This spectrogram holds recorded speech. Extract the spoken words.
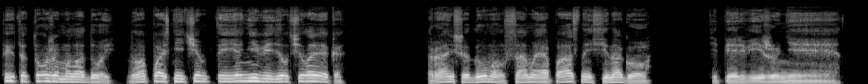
Ты-то тоже молодой, но опаснее, чем ты, я не видел человека. Раньше думал, самый опасный — Синаго. Теперь вижу, нет,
